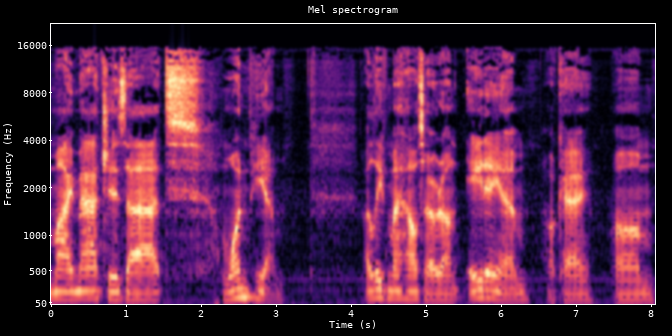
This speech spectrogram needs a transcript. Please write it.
My match is at 1 p.m. I leave my house around 8 a.m. Okay. Um,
